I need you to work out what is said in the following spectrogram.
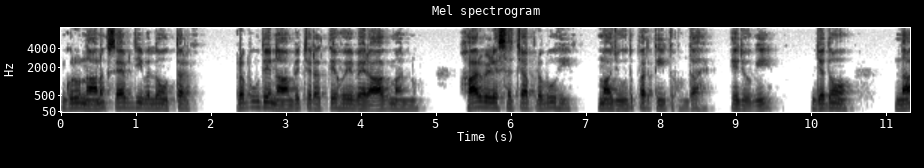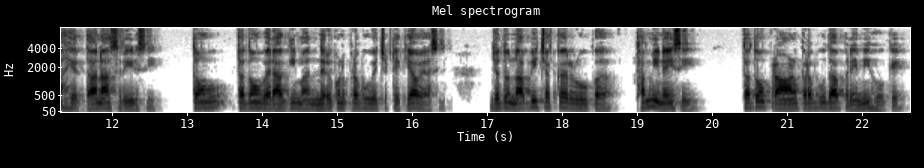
ਗੁਰੂ ਨਾਨਕ ਸਾਹਿਬ ਜੀ ਵੱਲੋਂ ਉੱਤਰ, ਪ੍ਰਭੂ ਦੇ ਨਾਮ ਵਿੱਚ ਰਤੇ ਹੋਏ ਵੈਰਾਗ ਮਨ ਨੂੰ ਹਰ ਵੇਲੇ ਸੱਚਾ ਪ੍ਰਭੂ ਹੀ ਮੌਜੂਦ ਪ੍ਰਤੀਤ ਹੁੰਦਾ ਹੈ। ਇਹ ਜੋਗੀ, ਜਦੋਂ ਨਾ ਹਿਰਦਾ ਨਾ ਸਰੀਰ ਸੀ ਤਾਂ ਤਦੋਂ ਵੈਰਾਗੀ ਮਨ ਨਿਰਗੁਣ ਪ੍ਰਭੂ ਵਿੱਚ ਟਿਕਿਆ ਹੋਇਆ ਸੀ। ਜਦੋਂ ਨਾਭੀ ਚੱਕਰ ਰੂਪ ਥੰਮੀ ਨਹੀਂ ਸੀ ਤਦੋਂ ਪ੍ਰਾਣ ਪ੍ਰਭੂ ਦਾ ਪ੍ਰੇਮੀ ਹੋ ਕੇ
